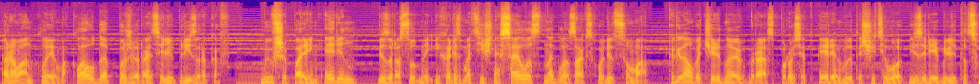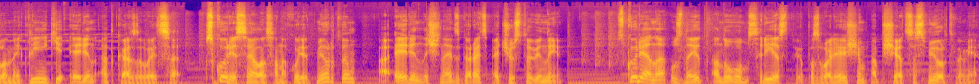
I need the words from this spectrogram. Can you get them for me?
роман Клея Маклауда «Пожиратели призраков». Бывший парень Эрин, безрассудный и харизматичный Сайлос, на глазах сходит с ума. Когда он в очередной раз просит Эрин вытащить его из реабилитационной клиники, Эрин отказывается. Вскоре Сайлоса находят мертвым, а Эрин начинает сгорать от чувства вины. Вскоре она узнает о новом средстве, позволяющем общаться с мертвыми.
